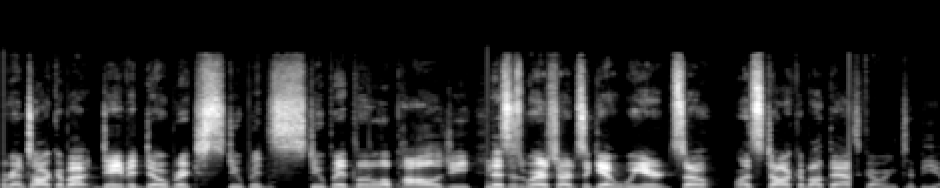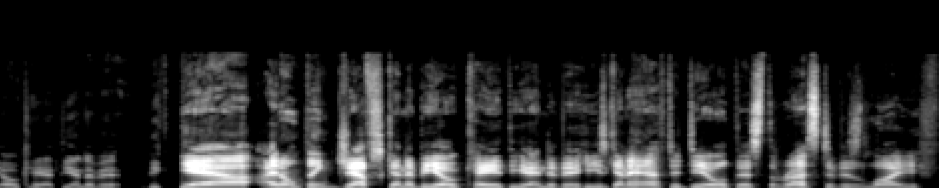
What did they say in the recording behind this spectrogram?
We're going to talk about David Dobrik's stupid, stupid little apology. And This is where it starts to get weird, so let's talk about that. It's going to be okay at the end of it. Be- Yeah, I don't think Jeff's going to be okay at the end of it. He's going to have to deal with this the rest of his life.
